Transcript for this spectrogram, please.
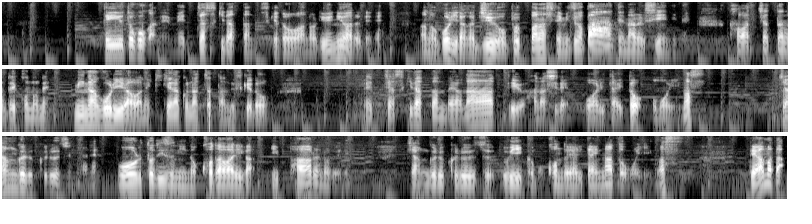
っていうとこがね、めっちゃ好きだったんですけど、あの、リニューアルでね、あの、ゴリラが銃をぶっ放して水がバーンってなるシーンにね、変わっちゃったので、このね、ミナゴリラはね、聞けなくなっちゃったんですけど、めっちゃ好きだったんだよなーっていう話で終わりたいと思います。ジャングルクルーズにはね、ウォルト・ディズニーのこだわりがいっぱいあるのでね、ジャングルクルーズウィークも今度やりたいなと思います。ではまた。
